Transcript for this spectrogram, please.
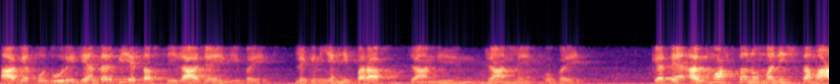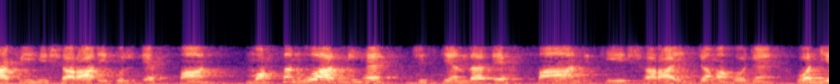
آگے قدوری کے اندر بھی یہ تفصیل آ جائے گی بھائی لیکن یہیں پر آپ جان جان لیں ان کو بھائی۔ کہتے ہیں، المحسن منیش تمافی ہی شرائط الاحسان. محسن وہ آدمی ہے جس کے اندر احسان کی شرائط جمع ہو جائیں. وہی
